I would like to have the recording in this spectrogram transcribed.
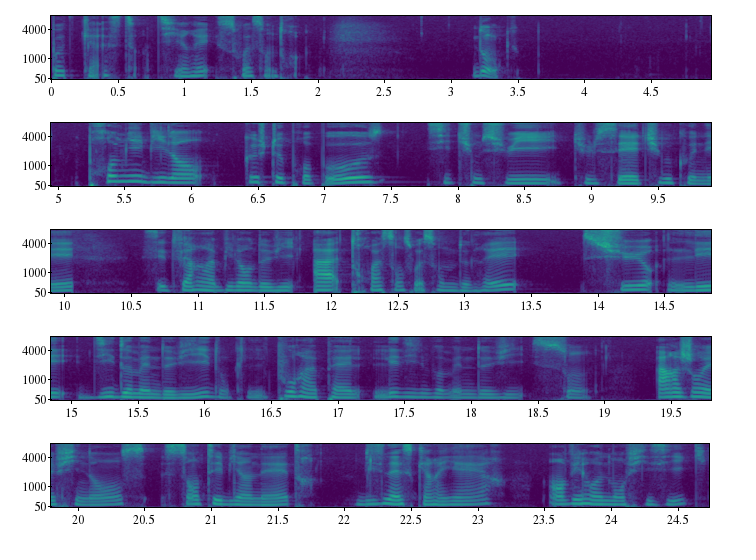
podcast-63. Donc, premier bilan que je te propose, si tu me suis, tu le sais, tu me connais, c'est de faire un bilan de vie à 360 degrés sur les 10 domaines de vie. Donc pour rappel, les 10 domaines de vie sont argent et finances, santé bien-être, business carrière, environnement physique,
